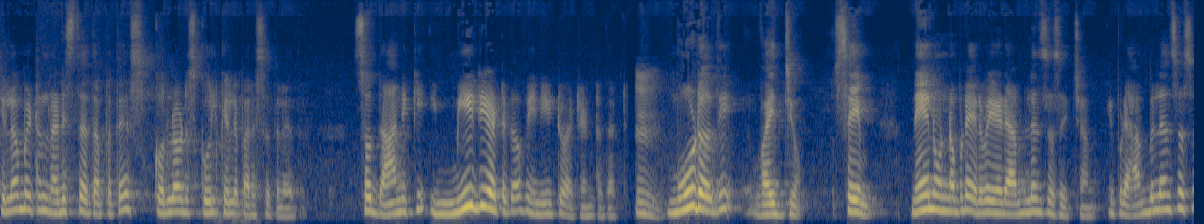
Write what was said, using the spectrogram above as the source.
కిలోమీటర్లు నడిస్తే తప్పితే కుర్రోడు స్కూల్కి వెళ్ళే పరిస్థితి లేదు. సో దానికి ఇమ్మీడియట్గా we need to attend to that మూడోది వైద్యం. సేమ్ నేను ఉన్నప్పుడు ఇరవై ఏడు అంబులెన్సెస్ ఇచ్చాను. ఇప్పుడు అంబులెన్సెస్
